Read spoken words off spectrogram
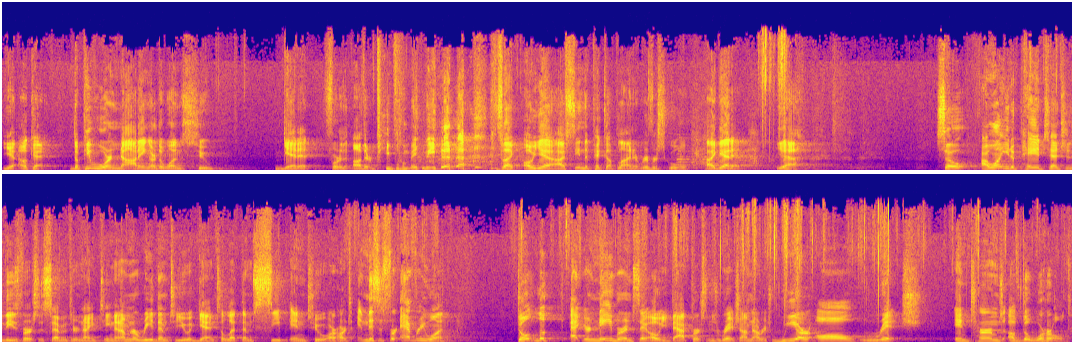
Yeah, okay. The people who are nodding are the ones who get it for the other people, maybe. it's like, oh, yeah, I've seen the pickup line at River School. I get it. Yeah. So I want you to pay attention to these verses 7 through 19, and I'm going to read them to you again to let them seep into our hearts. And this is for everyone. Don't look at your neighbor and say, oh, that person's rich. I'm not rich. We are all rich in terms of the world.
